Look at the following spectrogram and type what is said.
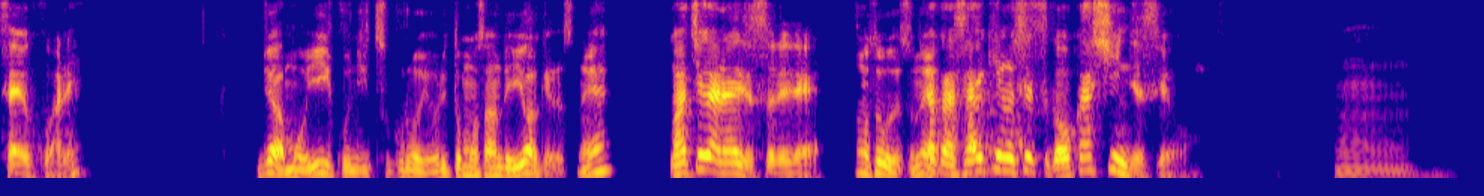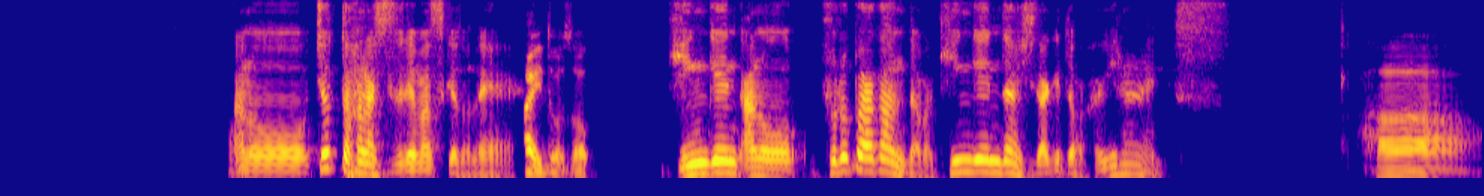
左翼はね。じゃあもういい国作ろう、頼朝さんでいいわけですね。間違いないです、それで。あそうですね。だから最近の説がおかしいんですよ。うん。あの、ちょっと話ずれますけどね、はい、どうぞ。近現、あの、プロパガンダは近現代史だけとは限らないんです。はあ。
